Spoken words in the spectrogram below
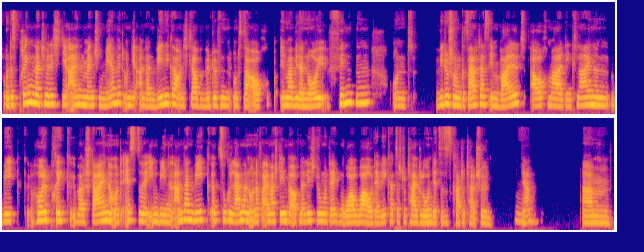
und es bringen natürlich die einen Menschen mehr mit und die anderen weniger. Und ich glaube, wir dürfen uns da auch immer wieder neu finden und wie du schon gesagt hast, im Wald auch mal den kleinen Weg holprig über Steine und Äste irgendwie in einen anderen Weg äh, zu gelangen und auf einmal stehen wir auf einer Lichtung und denken, wow, wow, der Weg hat sich total gelohnt, jetzt ist es gerade total schön. Mhm. Ja. Ähm,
